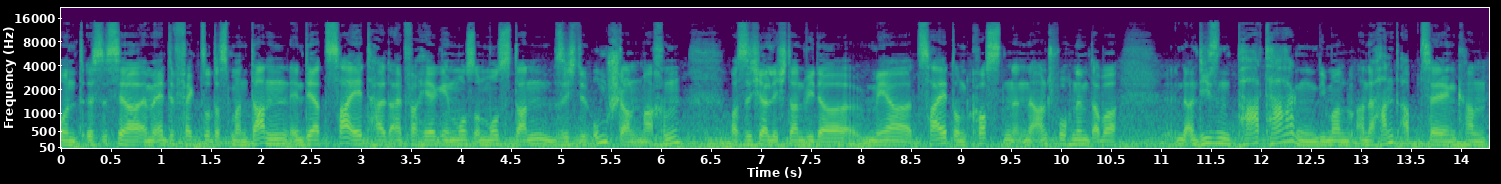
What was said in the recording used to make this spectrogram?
Und es ist ja im Endeffekt so, dass man dann in der Zeit halt einfach hergehen muss und muss dann sich den Umstand machen, was sicherlich dann wieder mehr Zeit und Kosten in Anspruch nimmt. Aber an diesen paar Tagen, die man an der Hand abzählen kann,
